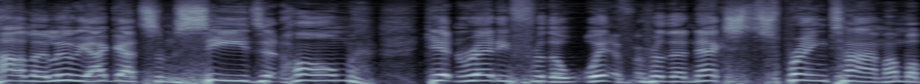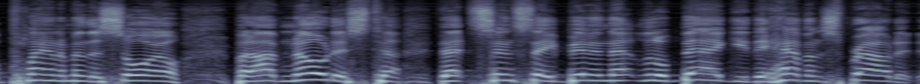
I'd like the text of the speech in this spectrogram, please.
Hallelujah. I got some seeds at home getting ready for the for the next springtime. I'm going to plant them in the soil, but I've noticed uh, that since they've been in that little baggie, they haven't sprouted.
